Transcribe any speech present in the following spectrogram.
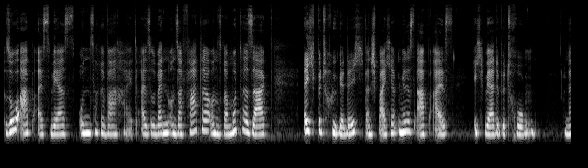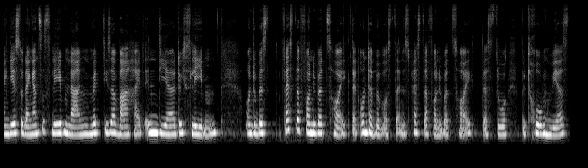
so ab, als wäre es unsere Wahrheit. Also wenn unser Vater unserer Mutter sagt, ich betrüge dich, dann speichern wir das ab als ich werde betrogen. Und dann gehst du dein ganzes Leben lang mit dieser Wahrheit in dir durchs Leben und du bist fest davon überzeugt, dein Unterbewusstsein ist fest davon überzeugt, dass du betrogen wirst.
